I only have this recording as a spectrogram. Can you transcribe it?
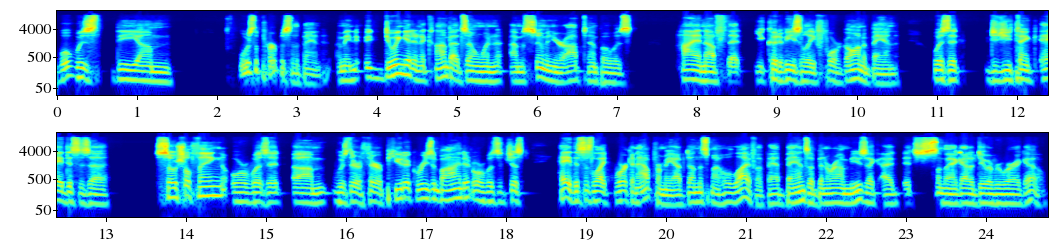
what was the um what was the purpose of the band? I mean, doing it in a combat zone when I'm assuming your op tempo was high enough that you could have easily foregone a band. Was it? Did you think, hey, this is a social thing, or was it? Um, was there a therapeutic reason behind it, or was it just, hey, this is like working out for me? I've done this my whole life. I've had bands. I've been around music. I, it's something I got to do everywhere I go.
